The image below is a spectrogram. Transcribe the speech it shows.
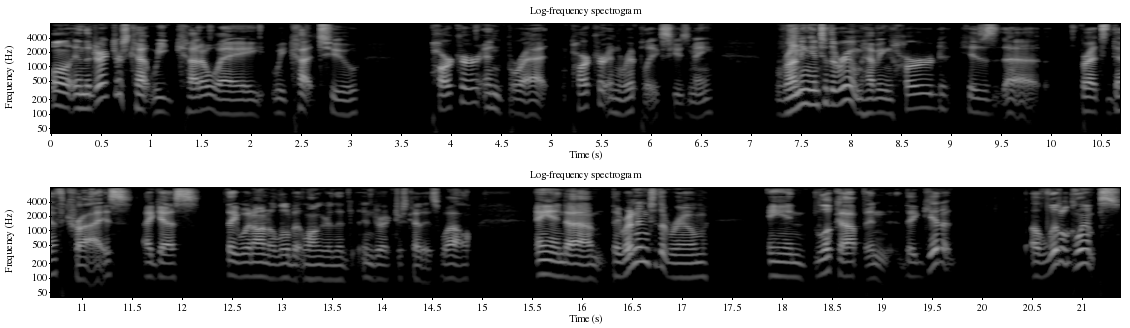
Well, in the director's cut, we cut away. We cut to Parker and Brett, Parker and Ripley, excuse me, running into the room, having heard his uh, Brett's death cries. I guess they went on a little bit longer in the in director's cut as well, and um, they run into the room and look up, and they get a a little glimpse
